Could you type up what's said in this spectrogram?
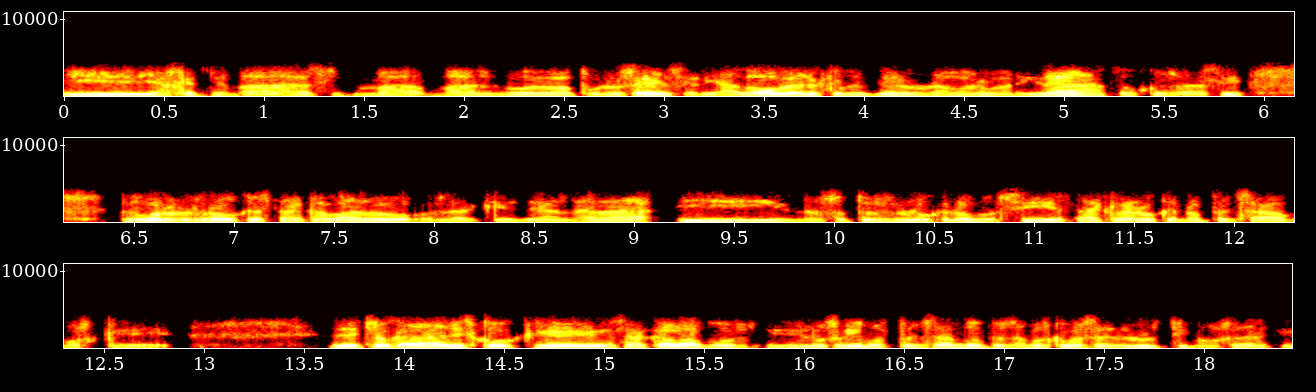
y a gente más, más, más nueva, pues no sé, sería Dover, que vendieron una barbaridad o cosas así. Pero bueno, el rock está acabado, o sea que ya nada, y nosotros lo que no, sí está claro que no pensábamos que. De hecho, cada disco que sacábamos, y lo seguimos pensando, pensamos que va a ser el último, o sea, que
